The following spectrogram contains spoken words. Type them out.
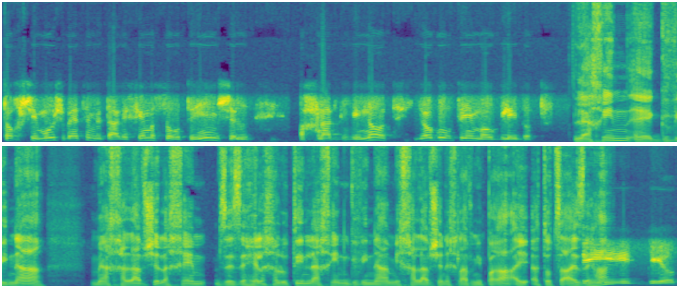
תוך שימוש בעצם בתהליכים מסורתיים של הכנת גבינות, יוגורטים או גלידות. להכין אה, גבינה מהחלב שלכם, זה זהה לחלוטין להכין גבינה מחלב שנחלב מפרה? התוצאה זהה? בדיוק,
